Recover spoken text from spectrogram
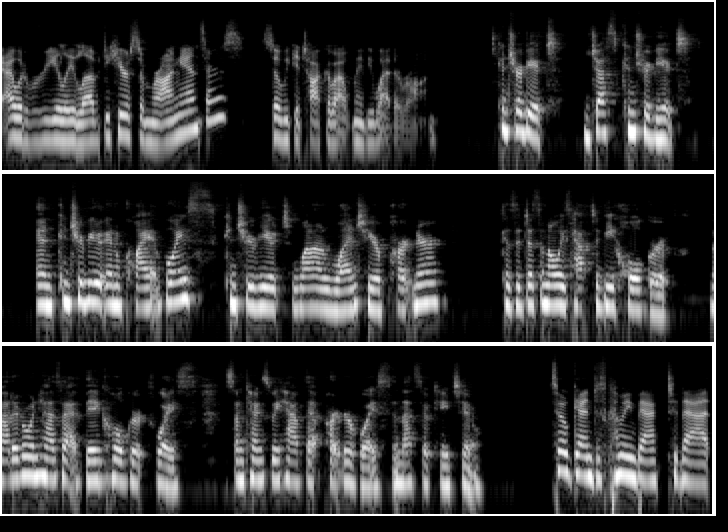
I would really love to hear some wrong answers so we could talk about maybe why they're wrong. Contribute, just contribute and contribute in a quiet voice, contribute one on one to your partner, because it doesn't always have to be whole group. Not everyone has that big whole group voice. Sometimes we have that partner voice, and that's okay too. So, again, just coming back to that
